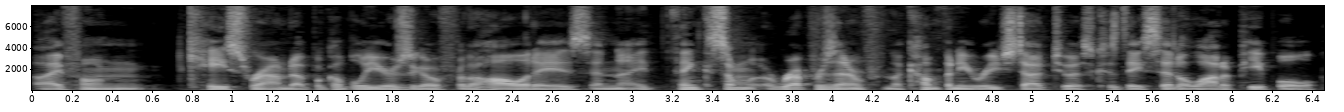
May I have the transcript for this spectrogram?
iPhone case roundup a couple of years ago for the holidays, and I think some a representative from the company reached out to us because they said a lot of people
